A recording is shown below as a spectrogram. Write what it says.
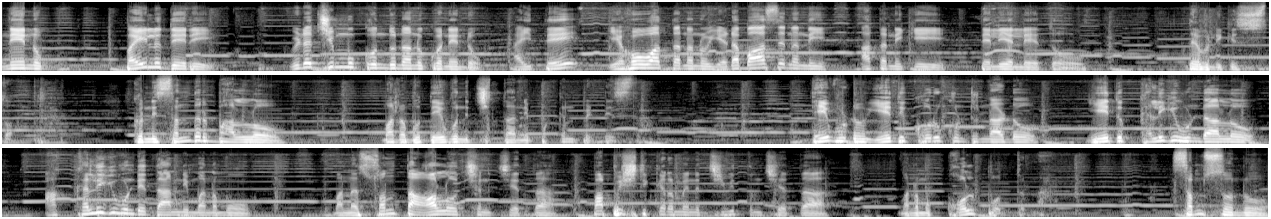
నేను బయలుదేరి విడజిమ్ము విడజిమ్ముకొందుననుకొనెను అయితే యహోవా తనను ఎడబాసెనని అతనికి తెలియలేదు. దేవునికి స్తోత్రం. కొన్ని సందర్భాల్లో మనము దేవుని చిత్తాన్ని పక్కన పెట్టేస్తాం. దేవుడు ఏది కోరుకుంటున్నాడో ఏది కలిగి ఉండాలో ఆ కలిగి ఉండే దాన్ని మనము మన సొంత ఆలోచన చేత పపిష్టికరమైన జీవితం చేత మనము కోల్పోతున్నాం. సంసోను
